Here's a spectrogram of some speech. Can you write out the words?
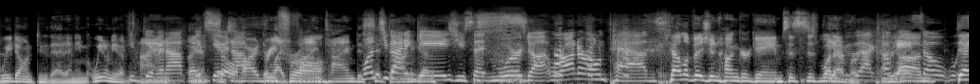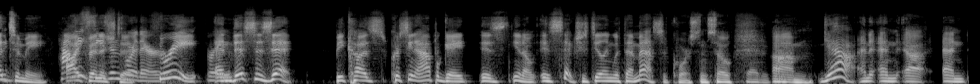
We don't do that anymore. We don't even have You've time. given up. It's You've given so up. hard to Free like for all. find time to Once sit you got down together. engaged, you said we're done. We're on our own paths. Television Hunger Games. It's just whatever. exactly. Okay, Um, so dead we- to me. how I many finished seasons it. were there? Three, Three. and this is it because Christina Applegate is you know is sick. She's dealing with MS, of course, and so um, yeah, and and uh, and.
